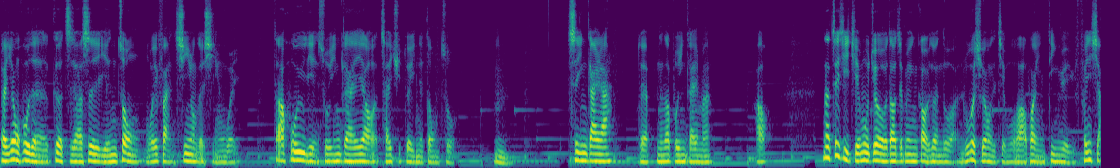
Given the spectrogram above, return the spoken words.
呃用户的个资啊，是严重违反信用的行为。他呼吁脸书应该要采取对应的动作，嗯，是应该啦，对，难道不应该吗？好，那这期节目就到这边告一段落。如果喜欢我的节目的话，欢迎订阅与分享。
